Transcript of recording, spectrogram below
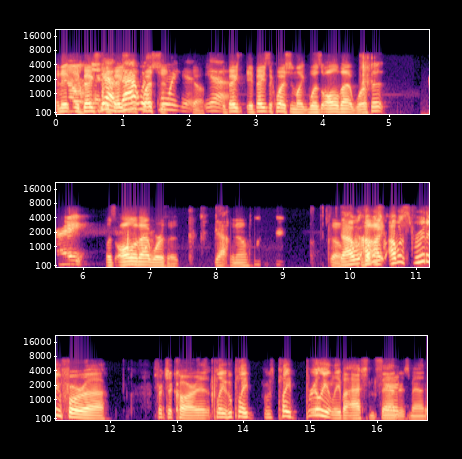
And it, it begs, yeah, it begs that the question. Poignant. Yeah. yeah. It begs, it begs the question, like, was all that worth it? Right. Was all of that worth it? Yeah. You know. So. Yeah, I, I was I, I, was rooting for uh for Jahkor, uh, play who played who's played brilliantly by Ashton Sanders, man.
